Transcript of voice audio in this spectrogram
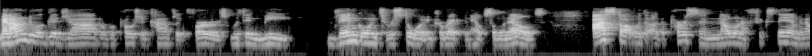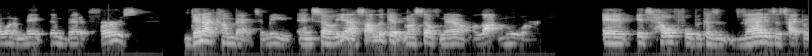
man, I don't do a good job of approaching conflict first within me, then going to restore and correct and help someone else. I start with the other person and I want to fix them and I want to make them better first. Then I come back to me. And so, yes, I look at myself now a lot more. And it's helpful because that is the type of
